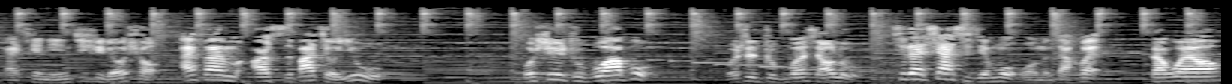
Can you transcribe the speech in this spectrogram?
感谢您继续留守 FM 二四八九一五，我是主播阿布。我是主播小鲁，期待下期节目，我们再会，再会哦。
